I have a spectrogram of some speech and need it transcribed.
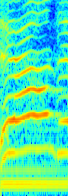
down.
